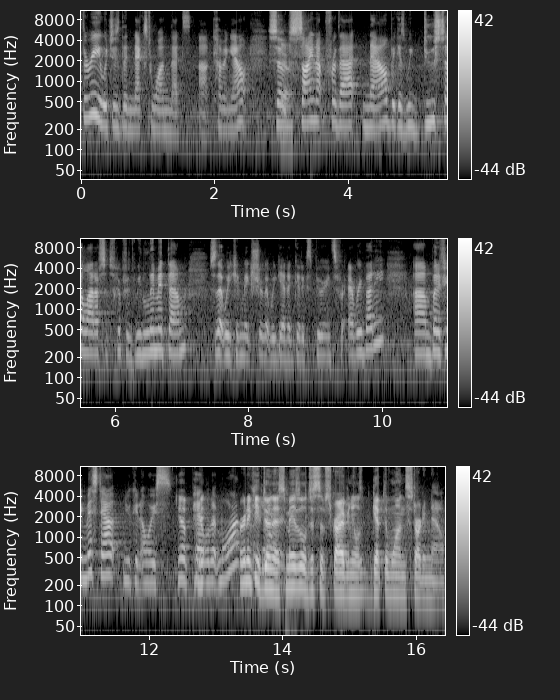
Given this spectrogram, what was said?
3, which is the next one that's uh, coming out. So Yeah. sign up for that now because we do sell out of subscriptions. We limit them so that we can make sure that we get a good experience for everybody. Um, but if you missed out, you can always Yep. pay a little bit more. We're gonna keep doing this. May as well just subscribe, and you'll get the one starting now.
